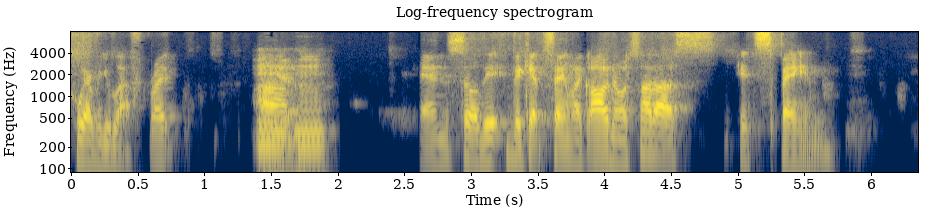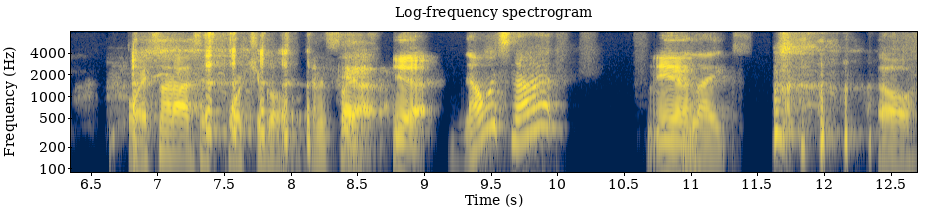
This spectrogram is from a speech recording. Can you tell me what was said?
whoever you left, right? Um, Mhm. and so they, they kept saying like, oh no, it's not us, it's Spain. Or it's not us, it's Portugal. And it's like, Yeah. yeah, no, it's not. yeah. Like, oh.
